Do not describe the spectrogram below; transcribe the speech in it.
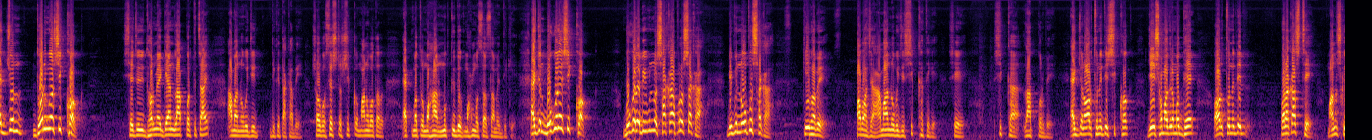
একজন ধর্মীয় শিক্ষক, সে যদি ধর্মে জ্ঞান লাভ করতে চায়, আমার নবীজির দিকে তাকাবে। সর্বশ্রেষ্ঠ শিক্ষক, মানবতার একমাত্র মহান মুক্তিযোগ মোহাম্মদ সাল্লামের দিকে। একজন ভূগোলের শিক্ষক, ভূগোলে বিভিন্ন শাখা, প্রশাখা বিভিন্ন উপশাখা কীভাবে পাওয়া যায়? আমার নবীজির শিক্ষা থেকে সে শিক্ষা লাভ করবে। একজন অর্থনীতির শিক্ষক যে সমাজের মধ্যে অর্থনীতির পরাকাষ্ঠে মানুষকে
